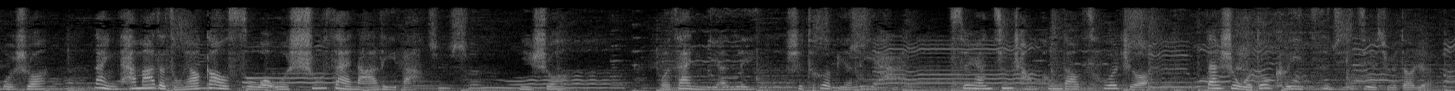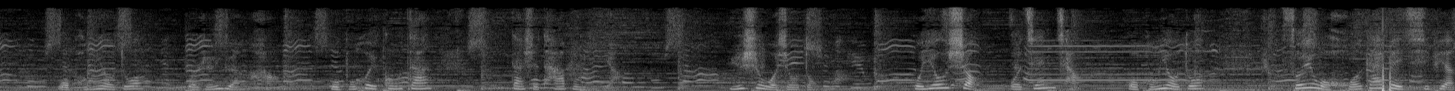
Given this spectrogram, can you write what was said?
我说那你他妈的总要告诉我我输在哪里吧？你说我在你眼里是特别厉害。虽然经常碰到挫折，但是我都可以自己解决的人。我朋友多，我人缘好，我不会孤单。但是他不一样，于是我就懂了。我优秀，我坚强，我朋友多，所以我活该被欺骗，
